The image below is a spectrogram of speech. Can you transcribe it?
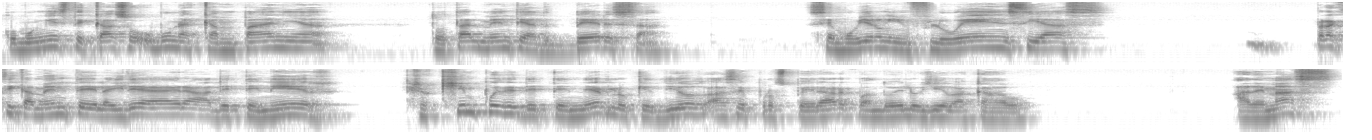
como en este caso hubo una campaña totalmente adversa, se movieron influencias, prácticamente la idea era detener, pero ¿quién puede detener lo que Dios hace prosperar cuando Él lo lleva a cabo? Además,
